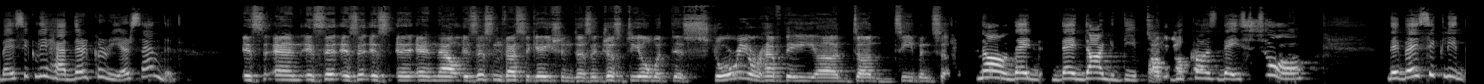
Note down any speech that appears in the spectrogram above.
basically had their careers ended. Is and is it is it is and now is this investigation? Does it just deal with this story, or have they uh, dug deep into? No, they they dug deeper because they saw they basically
